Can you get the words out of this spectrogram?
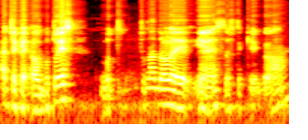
A czekaj, o, bo tu jest, bo tu, tu na dole jest coś takiego.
